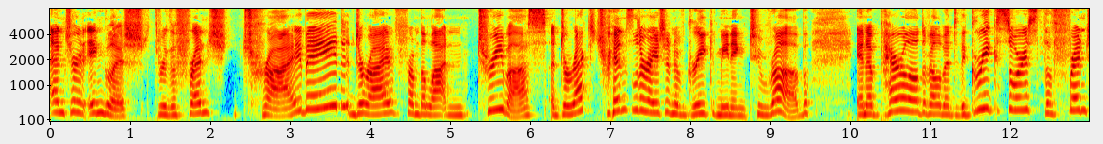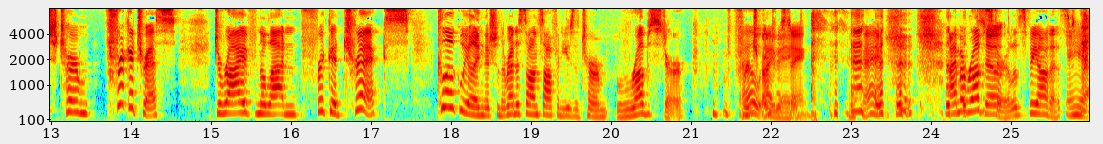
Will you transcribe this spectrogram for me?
entered English through the French tribade, derived from the Latin tribus, a direct transliteration of Greek meaning to rub. In a parallel development to the Greek source, the French term fricatrice, derived from the Latin fricatrix, colloquial English in the Renaissance often used the term rubster. For oh, tribade. interesting. okay. I'm a rubster, let's be honest. Yeah.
